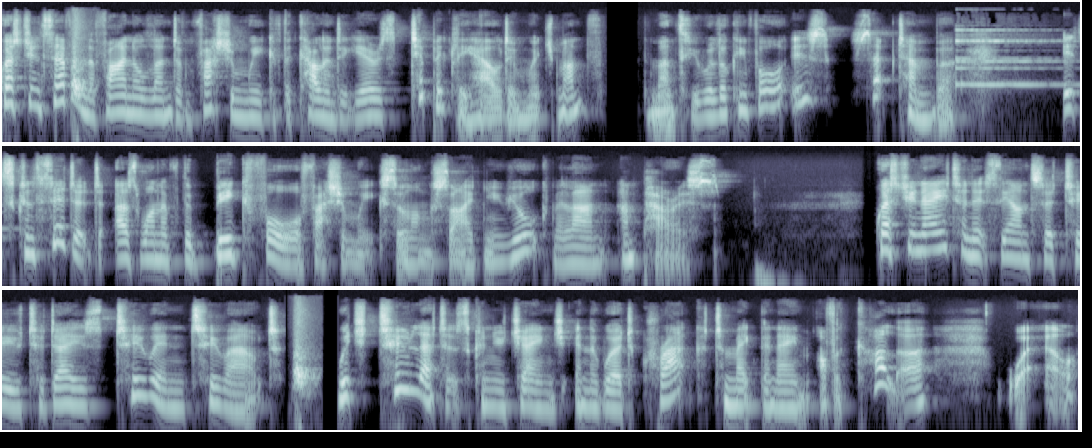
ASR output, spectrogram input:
Question seven The final London Fashion Week of the calendar year is typically held in which month? The month you were looking for is September. It's considered as one of the big four fashion weeks alongside New York, Milan, and Paris. Question eight, and it's the answer to today's two in, two out. Which two letters can you change in the word crack to make the name of a colour? Well,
